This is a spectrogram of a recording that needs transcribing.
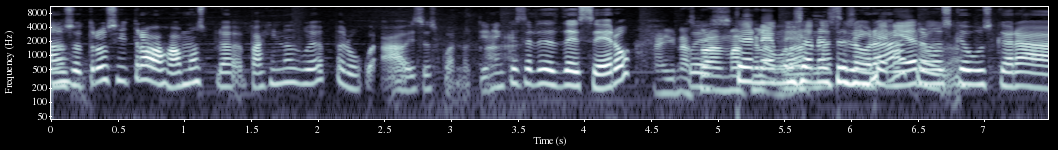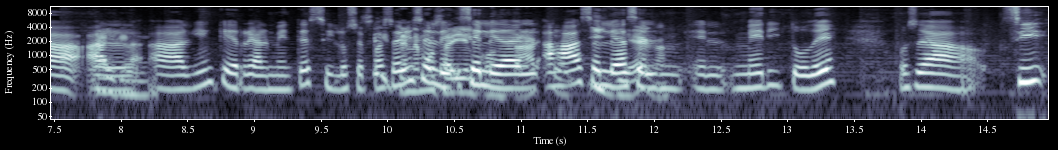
Ajá. nosotros sí trabajamos páginas web, pero a veces cuando tienen que ser desde cero, Hay unas pues, cosas más tenemos a nuestros ingenieros, Tenemos ¿no? que buscar a, al- Alguien. a alguien que realmente sí lo sepa Sí, hacer y se le, se le da el, ajá, se le hace el, el mérito de, o sea, sí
